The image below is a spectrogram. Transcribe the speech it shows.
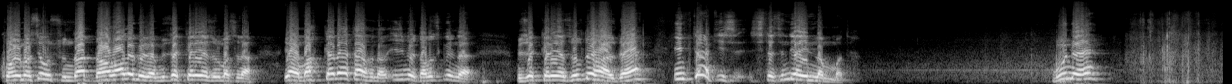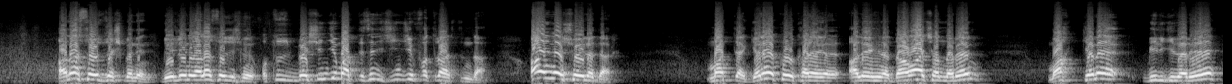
koyması hususunda davalı göre müzekkere yazılmasına yani mahkeme tarafından İzmir Damızlık Birliği'ne müzekkere yazıldığı halde internet sitesinde yayınlanmadı. Bu ne? Ana sözleşmenin, birliğinin ana sözleşmenin 35. maddesinin 2. faturasında aynen şöyle der. Madde genel kurul aleyhine dava açanların mahkeme bilgileri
